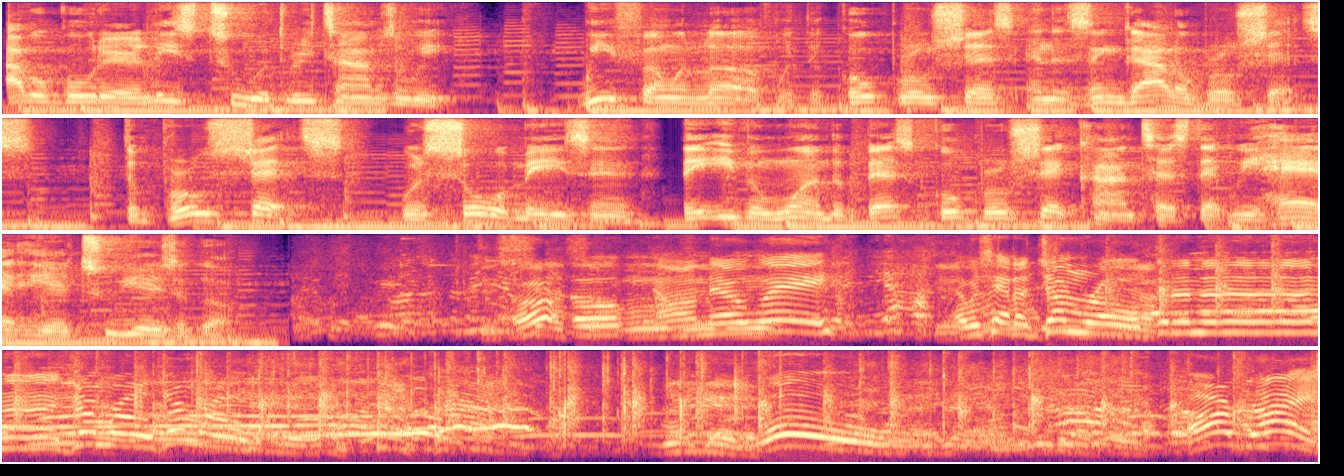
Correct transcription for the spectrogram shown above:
I will go there at least two or three times a week. We fell in love with the goat brochettes and the zingalo brochettes. The brochettes were so amazing, they even won the best goat brochette contest that we had here two years ago. Uh-oh, on their way. I wish I had a drum roll. Drum roll, drum roll. Whoa. All right.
